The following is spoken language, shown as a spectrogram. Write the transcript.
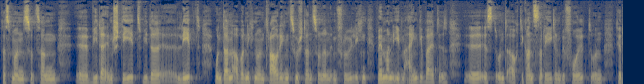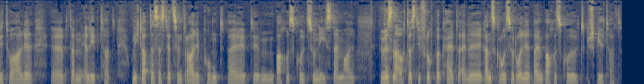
dass man sozusagen äh, wieder entsteht, wieder äh, lebt und dann aber nicht nur im traurigen Zustand, sondern im fröhlichen, wenn man eben eingeweiht ist, äh, ist und auch die ganzen Regeln befolgt und die Rituale äh, dann erlebt hat. Und ich glaube, das ist der zentrale Punkt bei dem Bacchuskult zunächst einmal. Wir wissen auch, dass die Fruchtbarkeit eine ganz große Rolle beim Bacchuskult gespielt hat.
